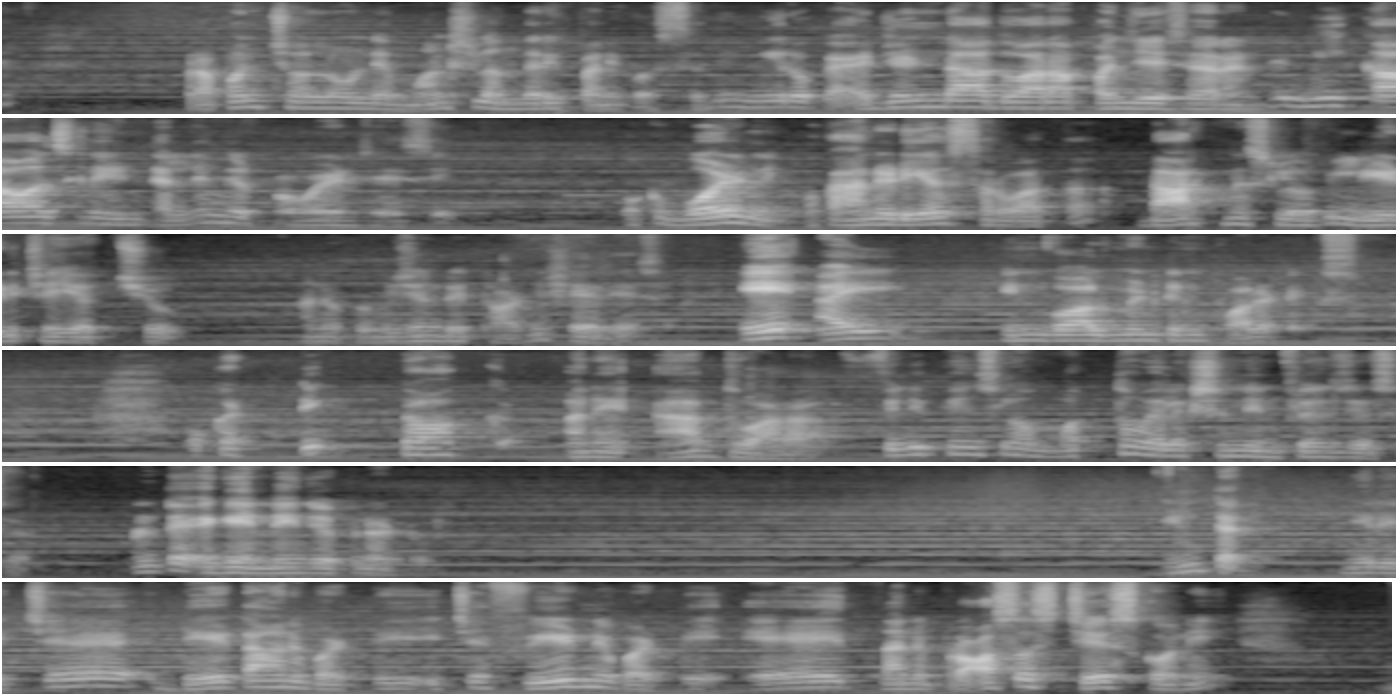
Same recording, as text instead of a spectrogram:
ప్రపంచంలో ఉండే మనుషులందరికీ పనికి వస్తుంది మీరు ఒక ఎజెండా ద్వారా పనిచేశారంటే మీకు కావాల్సిన ఇంటల్ని మీరు ప్రొవైడ్ చేసి ఒక వరల్డ్ని ఒక హండ్రెడ్ ఇయర్స్ తర్వాత డార్క్నెస్లోకి లీడ్ చేయొచ్చు అని ఒక విజనరీ థాట్ని షేర్ చేశారు. ఏఐ ఇన్వాల్వ్మెంట్ ఇన్ పాలిటిక్స్ ఒక టిక్ టాక్ అనే యాప్ ద్వారా ఫిలిప్పీన్స్లో మొత్తం ఎలక్షన్ని ఇన్ఫ్లుయెన్స్ చేశారు. అంటే అగైన్ నేను చెప్పినట్టు. ఇంటర్ మీరు ఇచ్చే డేటాని బట్టి ఇచ్చే ఫీడ్ని బట్టి ఏ దాన్ని ప్రాసెస్ చేసుకొని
